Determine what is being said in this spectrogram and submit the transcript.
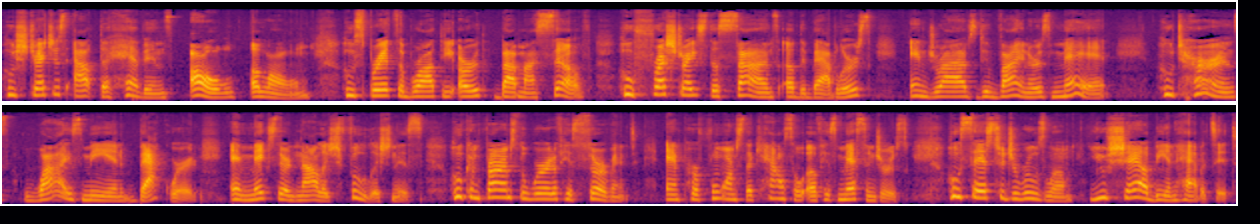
who stretches out the heavens all alone, who spreads abroad the earth by myself, who frustrates the signs of the babblers and drives diviners mad who turns wise men backward and makes their knowledge foolishness, who confirms the word of his servant and performs the counsel of his messengers, who says to Jerusalem, You shall be inhabited,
